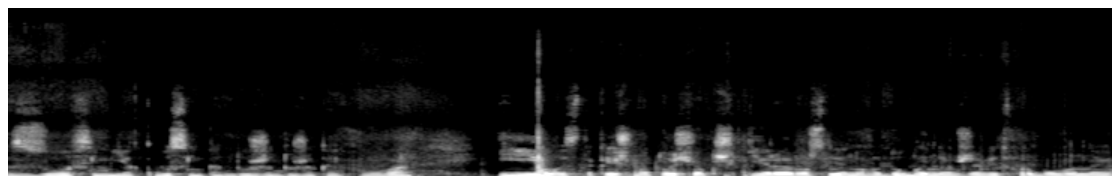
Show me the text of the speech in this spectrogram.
зовсім якусенька, дуже-дуже кайфова. І ось такий шматочок шкіри рослинного дублення, вже відфарбований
